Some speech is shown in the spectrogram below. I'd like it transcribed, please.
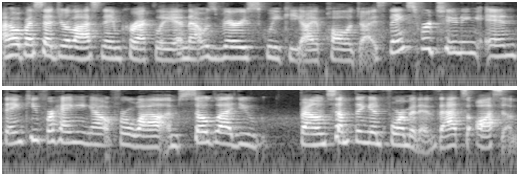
I hope I said your last name correctly, and that was very squeaky. I apologize. Thanks for tuning in. Thank you for hanging out for a while. I'm so glad you found something informative. That's awesome.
